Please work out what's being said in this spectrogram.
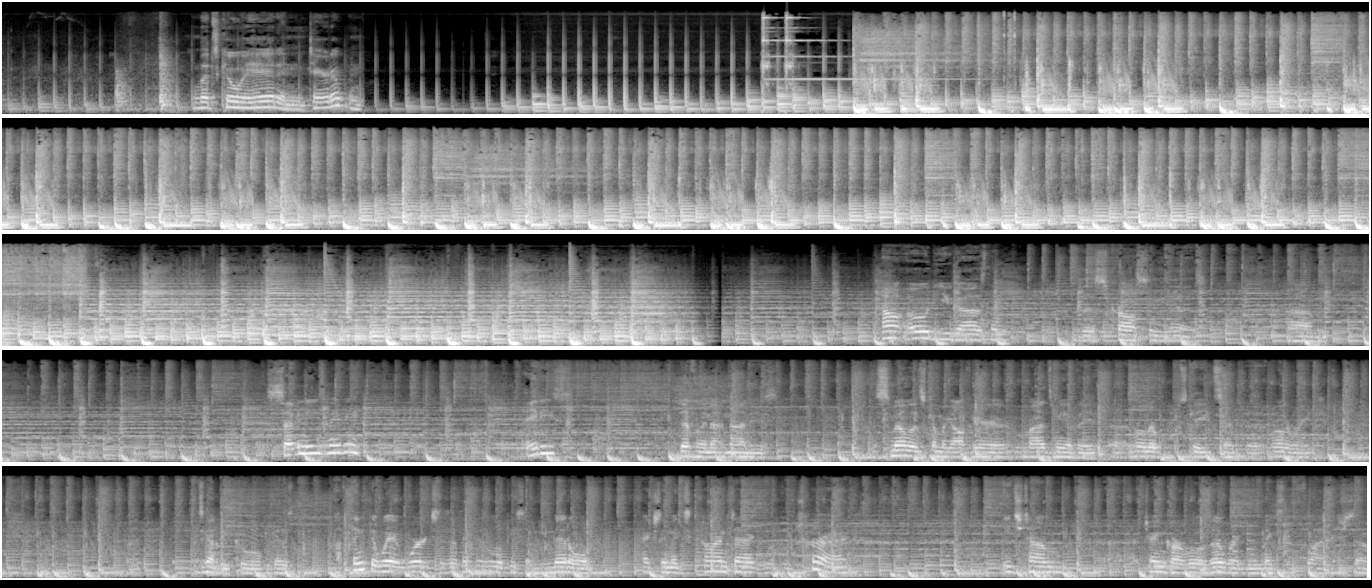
Let's go ahead and tear it open. How old do you guys think this crossing is? Um, 70s maybe? 80s? Definitely not 90s. The smell that's coming off here reminds me of the uh, roller skates at the roller rink. But it's got to be cool because I think the way it works is I think this little piece of metal actually makes contact with the track each time train car rolls over it and makes it flash. So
